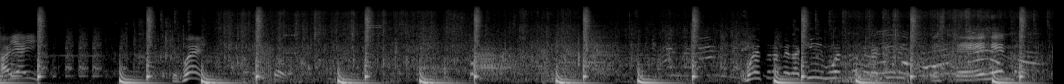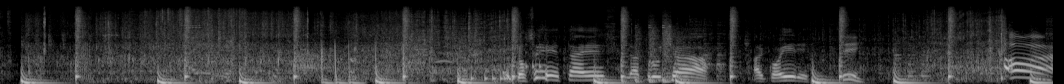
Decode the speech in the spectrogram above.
Ahí, ahí. ¿Qué fue? Muéstramela aquí, muéstramela aquí. Este es hembra. Entonces esta es la trucha arcoíris. Sí. ¡Oh!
